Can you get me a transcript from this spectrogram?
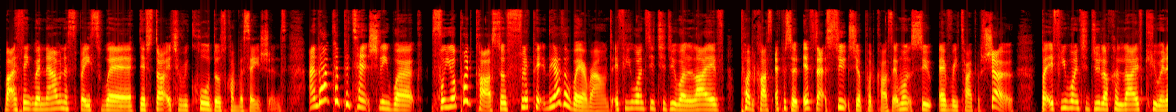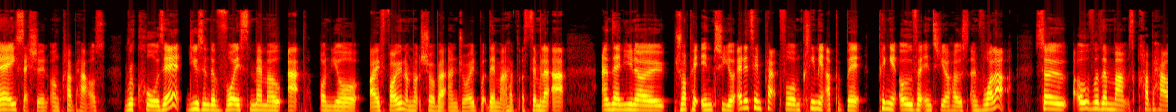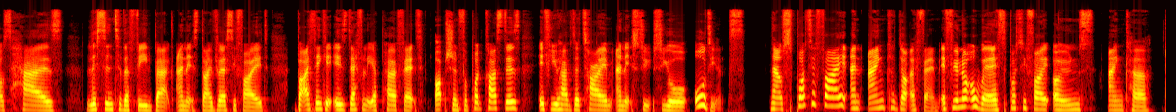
But I think we're now in a space where they've started to record those conversations and that could potentially work for your podcast. So flip it the other way around. If you wanted to do a live podcast episode, if that suits your podcast, it won't suit every type of show. But if you want to do like a live Q&A session on Clubhouse, record it using the voice memo app on your iPhone. I'm not sure about Android, but they might have a similar app. And then, you know, drop it into your editing platform, clean it up a bit, ping it over into your host and voila. So over the months, Clubhouse has listened to the feedback and it's diversified. But I think it is definitely a perfect option for podcasters if you have the time and it suits your audience. Now, Spotify and Anchor.fm. If you're not aware, Spotify owns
